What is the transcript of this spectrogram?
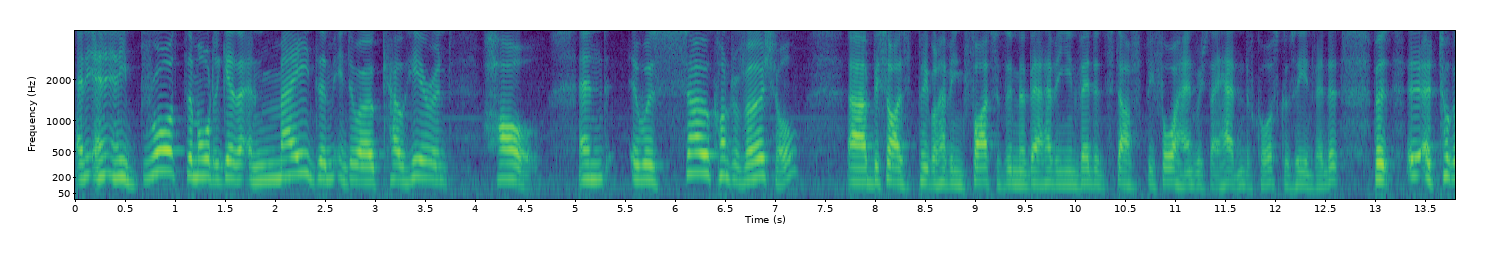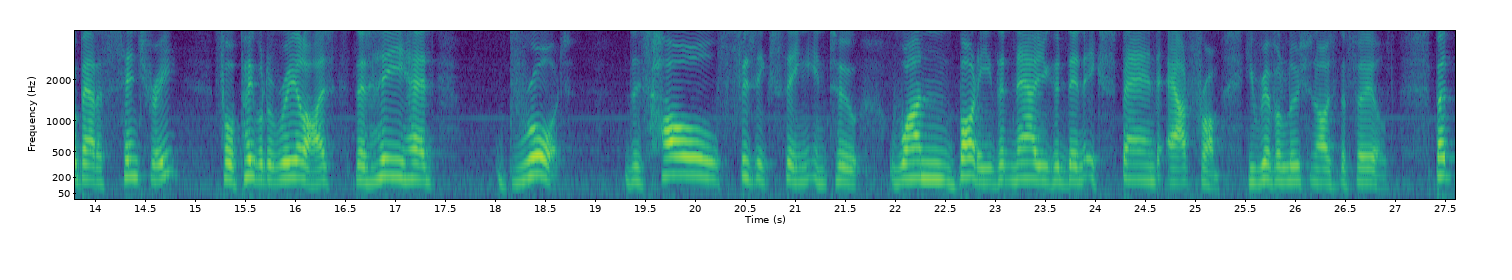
And, and, and, he brought them all together and made them into a coherent whole. And it was so controversial uh, besides people having fights with him about having invented stuff beforehand, which they hadn't, of course, because he invented. But it, it took about a century for people to realise that he had brought this whole physics thing into one body that now you could then expand out from. He revolutionised the field. But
